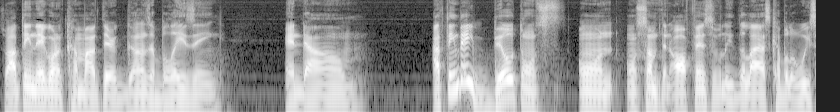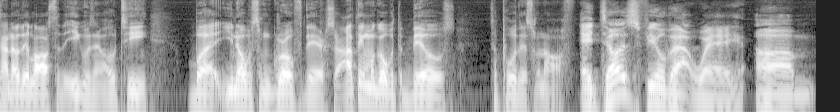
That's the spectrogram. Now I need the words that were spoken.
So I think they're going to come out there guns a blazing, and um, I think they built on on on something offensively the last couple of weeks. I know they lost to the Eagles in OT, but you know with some growth there. So I think I'm gonna go with the Bills to pull this one off. It does feel that way, um,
